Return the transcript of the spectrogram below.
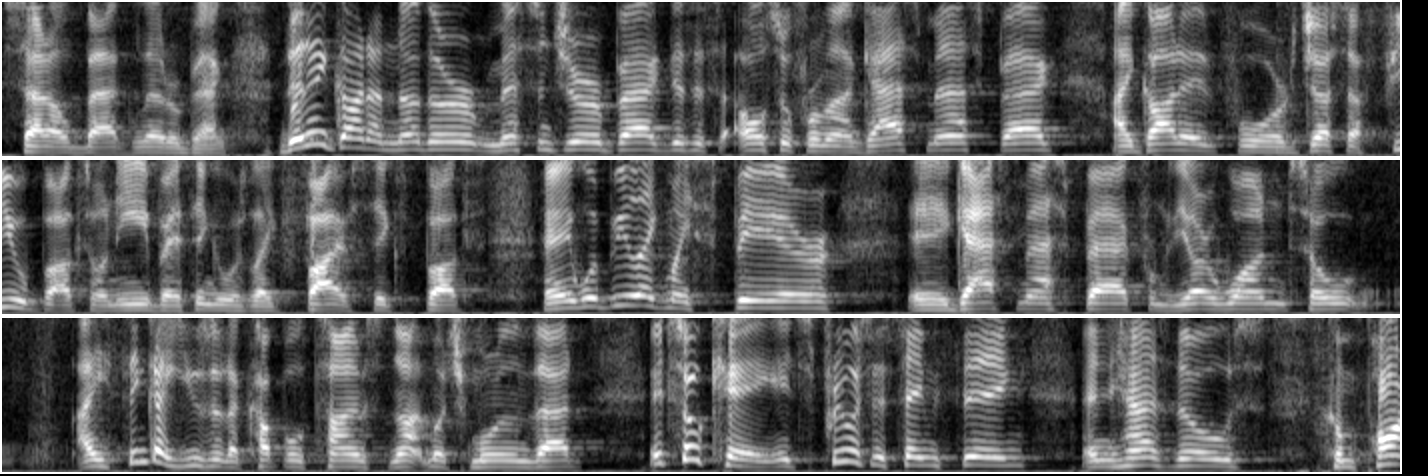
Saddleback Leather bag. Then I got another messenger bag. This is also from a gas mask bag. I got it for just a few bucks on eBay. I think it was like five, six bucks. And it would be like my spare uh, gas mask bag from the other one. So I think I use it a couple times, not much more than that. It's okay. It's pretty much the same thing and it has those compartments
